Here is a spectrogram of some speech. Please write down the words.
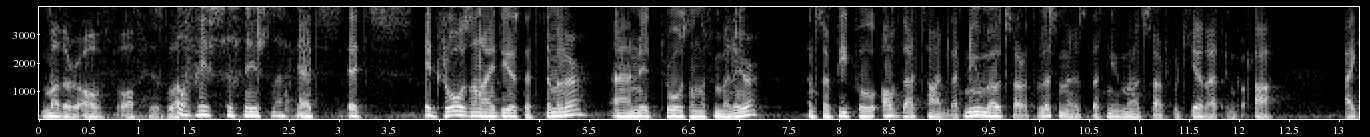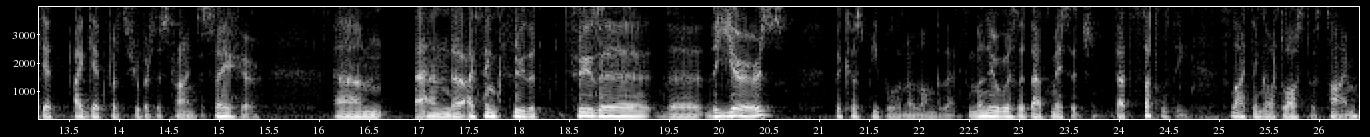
mother of, of his love. Of his, his love. It's it's it draws on ideas that's similar and it draws on the familiar. And so people of that time that knew Mozart, listeners that knew Mozart would hear that and go, ah, I get I get what Schubert is trying to say here. Um, and uh, I think through the through the, the the years, because people are no longer that familiar with it, that message, that subtlety, slightly got lost with time.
